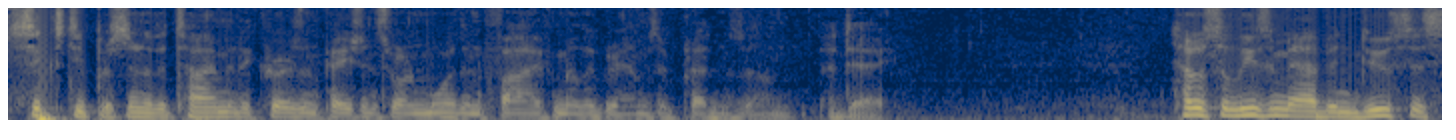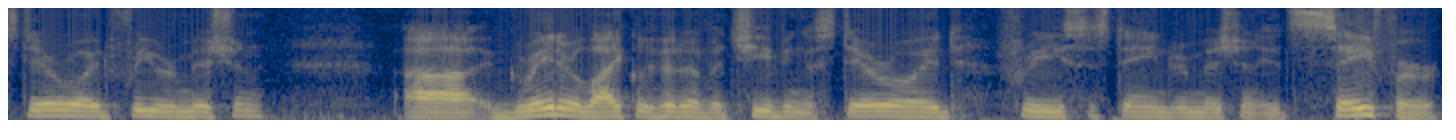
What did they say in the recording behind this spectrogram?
60% of the time, it occurs in patients who are on more than 5 milligrams of prednisone a day. Tocilizumab induces steroid free remission, uh, greater likelihood of achieving a steroid free sustained remission. It's safer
